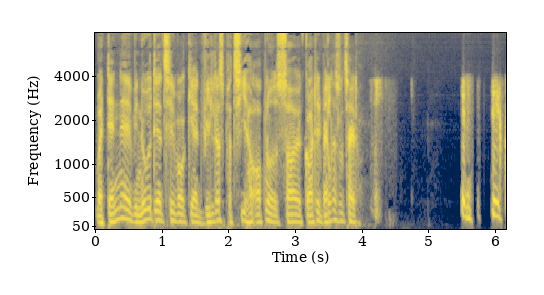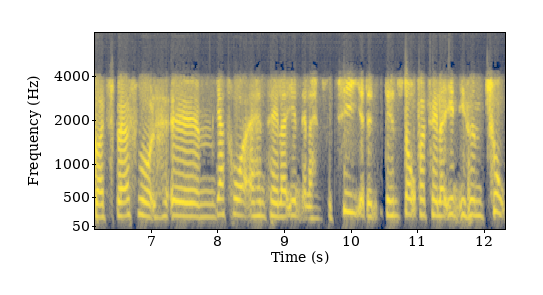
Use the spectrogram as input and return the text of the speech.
Hvordan er vi nået dertil, hvor Gert Wilders parti har opnået så godt et valgresultat? Det er et godt spørgsmål. Øhm, jeg tror, at han taler ind, eller hans parti, at det, han står for, taler ind i sådan to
